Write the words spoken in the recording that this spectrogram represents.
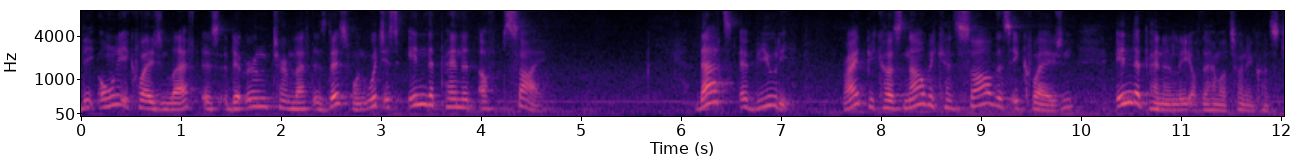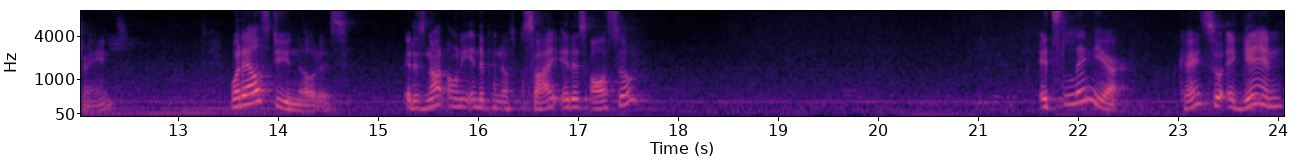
The only equation left is the only term left is this one, which is independent of psi. That's a beauty, right? Because now we can solve this equation independently of the Hamiltonian constraint. What else do you notice? It is not only independent of psi, it is also it's linear. Okay? So again,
